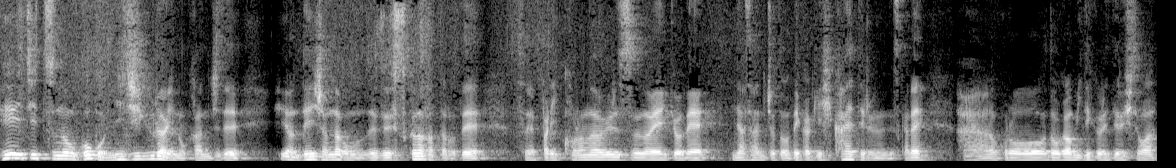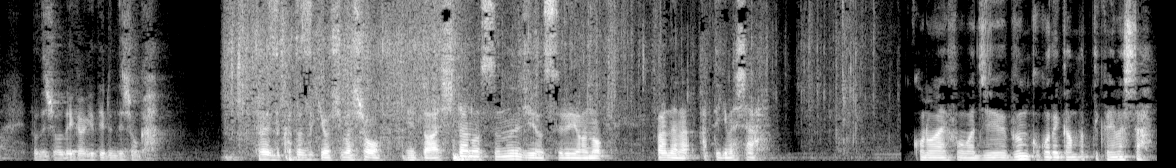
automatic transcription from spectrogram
平日の午後2時ぐらいの感じで、いや、電車の中も全然少なかったので、そうやっぱりコロナウイルスの影響で皆さんちょっとお出かけ控えてるんですかね。はい、あの、この動画を見てくれてる人はどうでしょう、出かけてるんでしょうか。とりあえず片付けをしましょう。えっ、と、明日のスムージーをする用のバナナ買ってきました。この iPhone は十分ここで頑張ってくれました。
